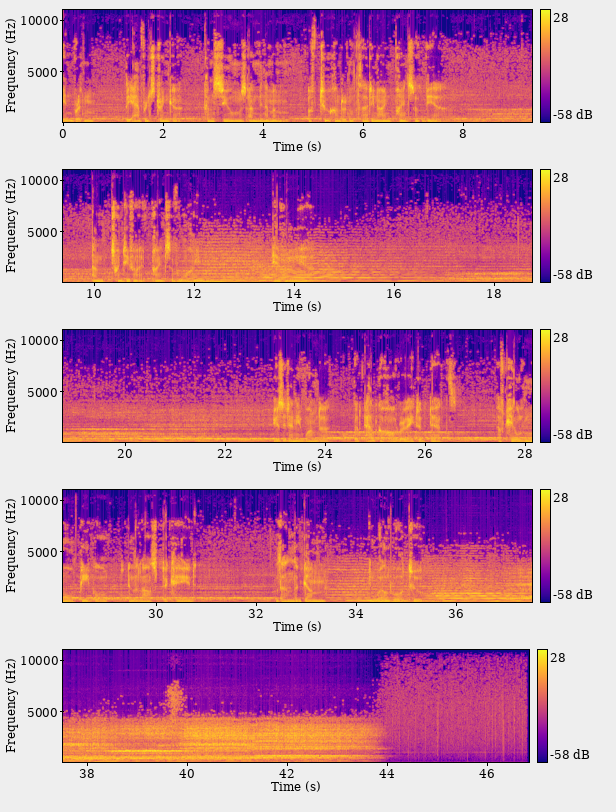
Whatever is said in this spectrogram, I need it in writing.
In Britain, the average drinker consumes a minimum of 239 pints of beer and 25 pints of wine every year. Is it any wonder that alcohol-related deaths have killed more people in the last decade than the gun in World War II?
